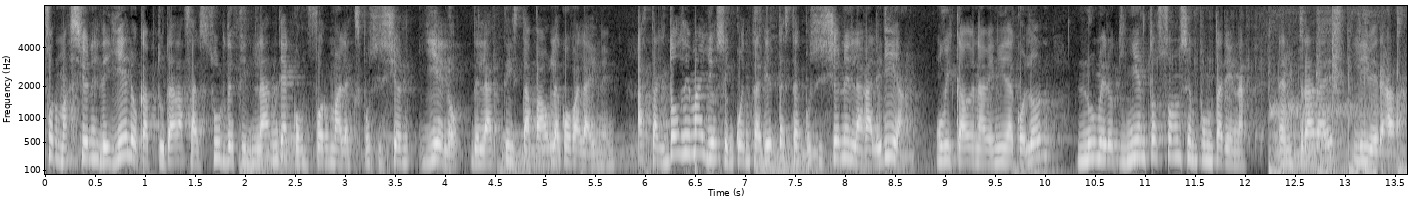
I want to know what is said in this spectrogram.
formaciones de hielo capturadas al sur de Finlandia conforma la exposición Hielo del artista Paula Kovalainen. Hasta el 2 de mayo se encuentra abierta esta exposición en La Galería, ubicado en Avenida Colón, número 511 en Punta Arena. La entrada es liberada.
